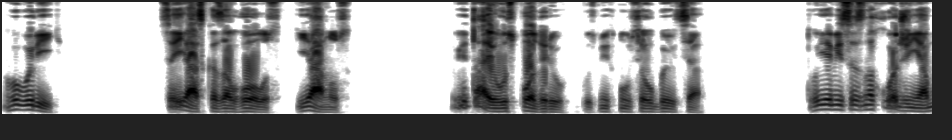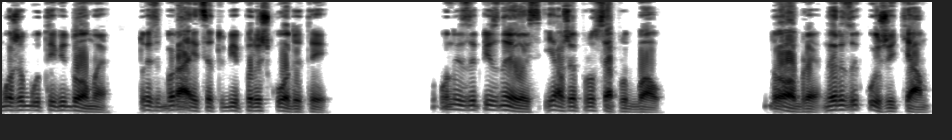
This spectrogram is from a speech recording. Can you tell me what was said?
Говоріть. Це я, сказав голос, Янус. Вітаю, господарю, усміхнувся убивця. Твоє місцезнаходження може бути відоме. Хтось збирається тобі перешкодити. Вони запізнились, я вже про все продбав. Добре, не ризикуй життям.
